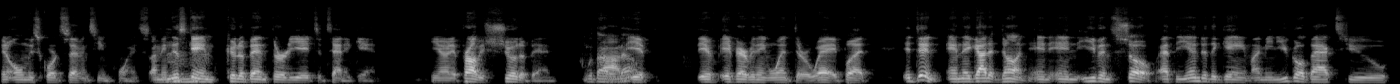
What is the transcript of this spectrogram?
and only scored 17 points. I mean, mm-hmm. this game could have been 38 to 10 again. You know, it probably should have been um, if if if everything went their way, but it didn't, and they got it done. And and even so, at the end of the game, I mean, you go back to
